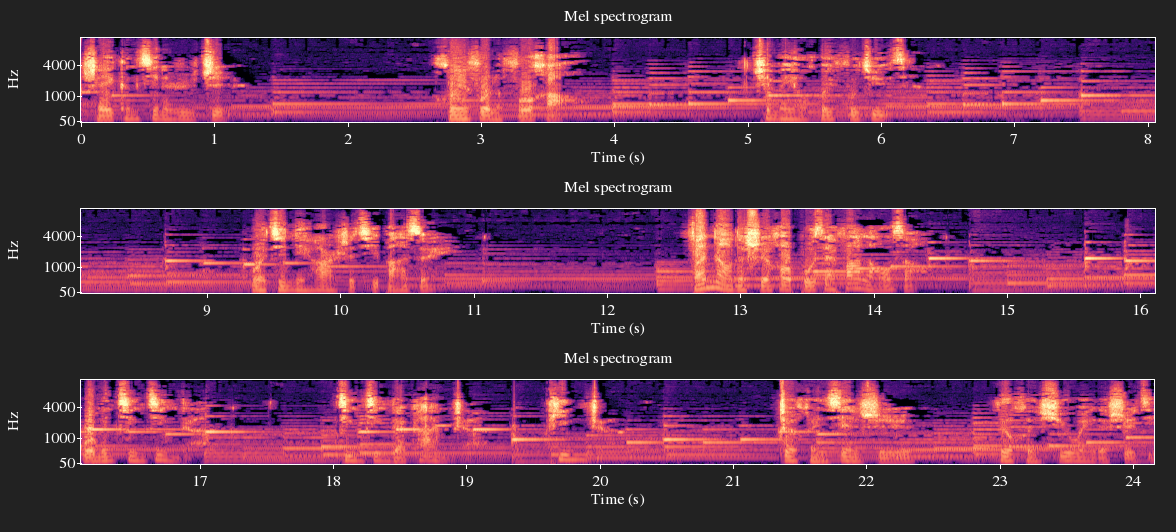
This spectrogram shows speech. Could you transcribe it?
谁更新了日志？恢复了符号，却没有恢复句子。我今年二十七八岁，烦恼的时候不再发牢骚。我们静静的、静静的看着、听着，这很现实又很虚伪的世界。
